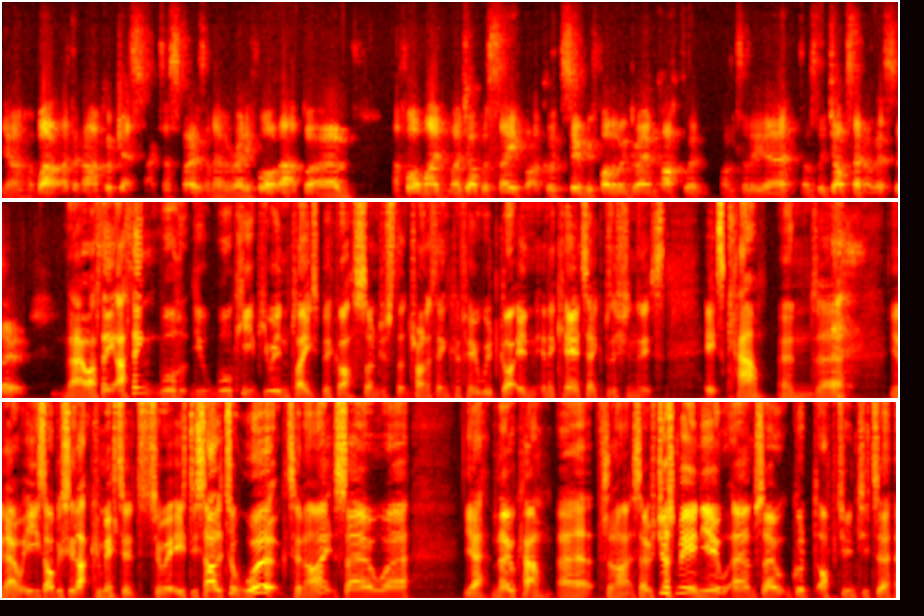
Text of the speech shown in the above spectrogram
you know, well, I don't know. I could get sacked, I suppose. I never really thought that, but um, I thought my, my job was safe. But I could soon be following Graham Coughlan onto the uh, onto the job centre list soon. No, I think I think we'll you will keep you in place because I'm just trying to think of who we'd got in, in a caretaker position. It's it's Cam and. Uh, you know, he's obviously that committed to it. He's decided to work tonight, so uh, yeah, no cam uh, tonight. So it's just me and you. Um, so good opportunity to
